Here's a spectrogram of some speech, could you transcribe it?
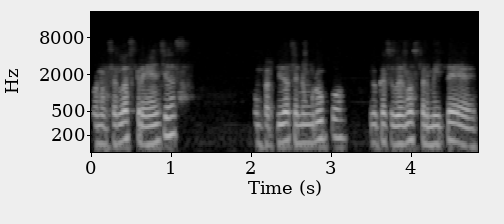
conocer las creencias compartidas en un grupo, lo que a su vez nos permite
